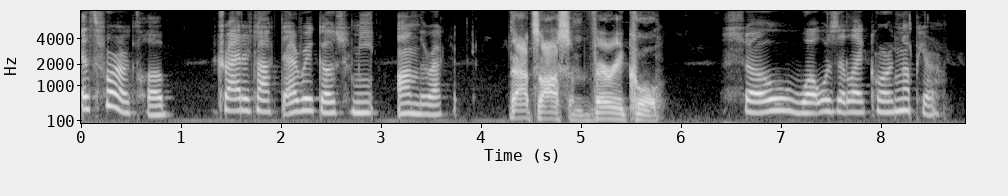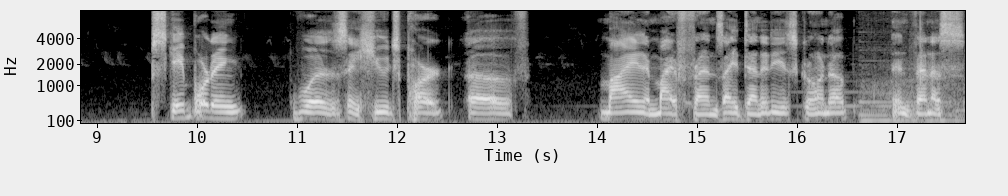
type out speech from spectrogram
It's for our club. We try to talk to every ghost we meet on the record. That's awesome. Very cool. So, what was it like growing up here? Skateboarding was a huge part of mine and my friends' identities growing up in Venice,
